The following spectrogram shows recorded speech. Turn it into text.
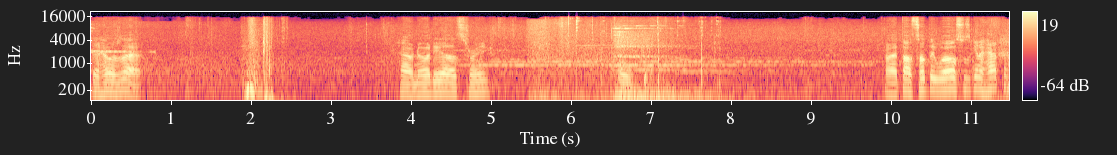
The hell is that? I have no idea, that's strange. I thought something else was gonna happen.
